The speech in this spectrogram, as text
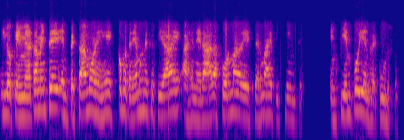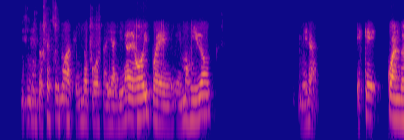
lo que inmediatamente empezamos es, como teníamos necesidad de, a generar la forma de ser más eficientes en tiempo y en recursos. Entonces fuimos haciendo cosas y al día de hoy pues hemos ido, mira, es que cuando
